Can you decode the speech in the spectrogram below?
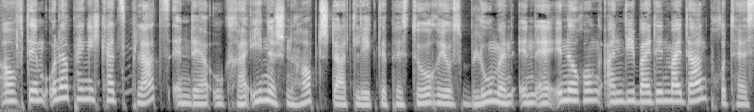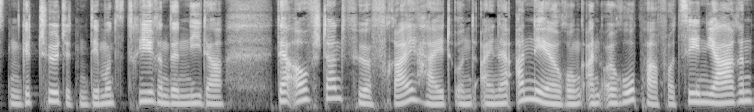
Auf dem Unabhängigkeitsplatz in der ukrainischen Hauptstadt legte Pistorius Blumen in Erinnerung an die bei den Maidan-Protesten getöteten Demonstrierenden nieder. Der Aufstand für Freiheit und eine Annäherung an Europa vor zehn Jahren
